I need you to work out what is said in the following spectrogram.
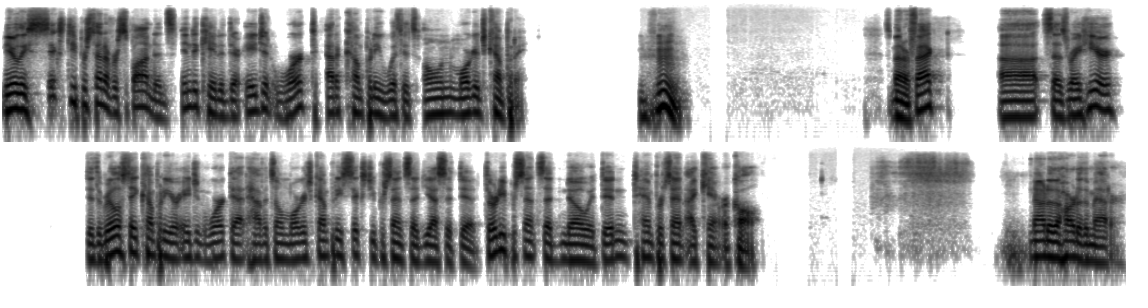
Nearly 60% of respondents indicated their agent worked at a company with its own mortgage company. Mm-hmm. As a matter of fact, uh, it says right here did the real estate company or agent worked at have its own mortgage company? 60% said yes, it did. 30% said no, it didn't. 10% I can't recall. Now to the heart of the matter.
